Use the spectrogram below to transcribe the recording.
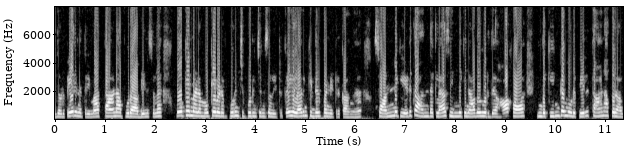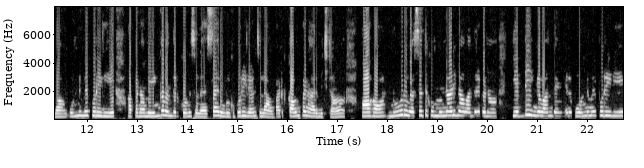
இதோட பேர் என்ன தெரியுமா? தானாபுரா அப்படின்னு சொல்ல ஓகே மேடம் ஓகே மேடம் புரிஞ்சு புரிஞ்சுன்னு சொல்லிட்டு இருக்க. எல்லாரும் கிண்டல் பண்ணிட்டு இருக்காங்க. ஸோ அன்னைக்கு எடுத்த அந்த கிளாஸ் இன்னைக்கு ஞாபகம் வருது. ஆஹா இந்த கிங்டமோட பேரு தானாபுராவா? ஒண்ணுமே புரியலையே. அப்ப நாம எங்க வந்திருக்கோம்னு சொல்ல சார் உங்களுக்கு புரியலன்னு சொல்ல அவன் பாட்டுக்கு கவுண்ட் பண்ண ஆரம்பிச்சிட்டான். ஆஹா நூறு வருஷத்துக்கு முன்னாடி நான் வந்திருக்கேனா? எப்படி இங்க வந்தேன்? எனக்கு ஒண்ணுமே புரியலையே.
